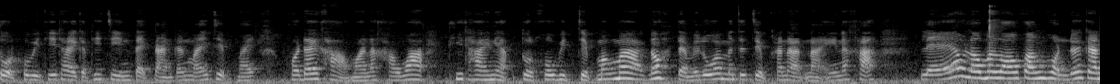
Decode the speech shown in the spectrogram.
ตรวจโควิดที่ไทยกับที่จีนแตกต่างกันไหมเจ็บไหมเพราะได้ข่าวมานะคะว่าที่ไทยเนี่ยตรวจโควิดเจ็บมากๆเนาะแต่ไม่รู้ว่ามันจะเจ็บขนาดไหนนะคะ แล้วเรามารอฟังผลด้วยกัน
